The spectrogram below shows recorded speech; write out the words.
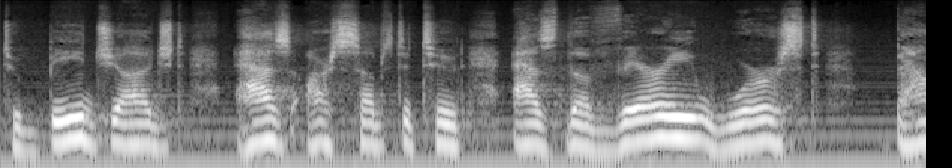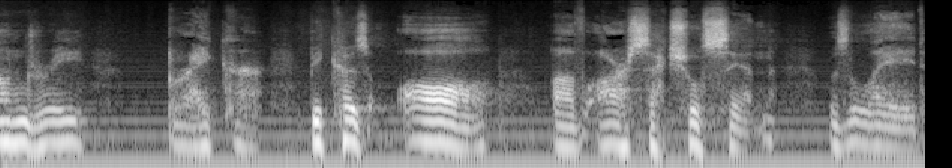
to be judged as our substitute, as the very worst boundary breaker, because all of our sexual sin was laid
